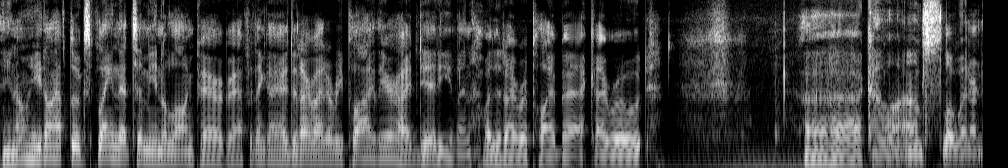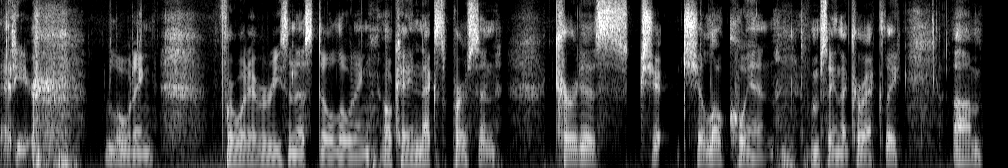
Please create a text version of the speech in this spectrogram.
You know, you don't have to explain that to me in a long paragraph. I think I did I write a reply there? I did even. What did I reply back? I wrote uh, come on, slow internet here. Loading. For whatever reason, that's still loading. Okay, next person. Curtis Ch Chiloquin, if I'm saying that correctly. Um,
